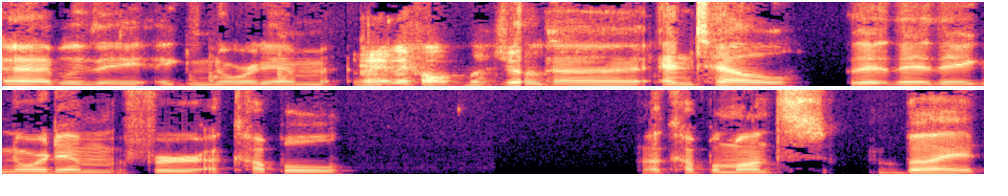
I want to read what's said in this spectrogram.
uh, I believe they ignored him Maybe they called him a joke. uh, until they, they they ignored him for a couple a couple months, but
